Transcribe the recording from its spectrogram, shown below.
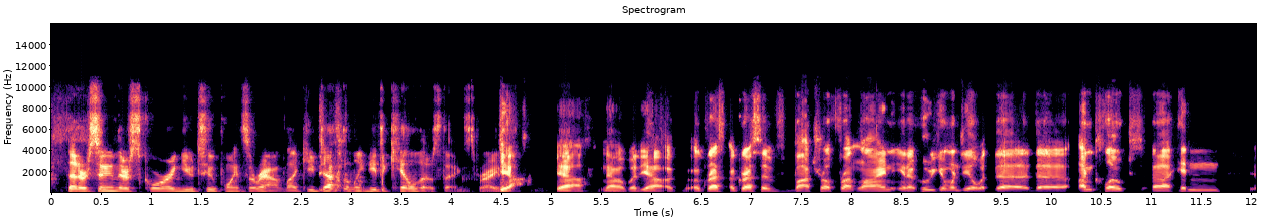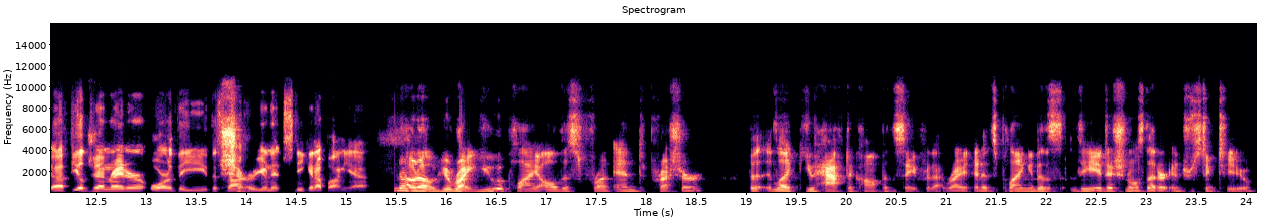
that are sitting there scoring you two points around. Like you definitely need to kill those things, right? Yeah. Yeah, no, but yeah, ag- aggress- aggressive Batra front line. You know, who are you going to deal with? The the uncloaked, uh, hidden uh, field generator, or the the stalker Sure. unit sneaking up on you? No, no, you're right. You apply all this front end pressure, but like you have to compensate for that, right? And it's playing into this, the additionals that are interesting to you.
